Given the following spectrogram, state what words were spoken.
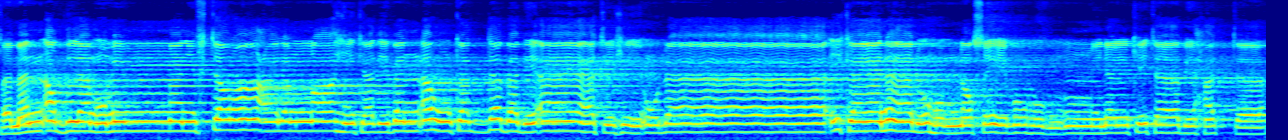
فمن أظلم ممن افترى على الله كذبا أو كذب بآياته أولئك ينالهم نصيبهم من الكتاب حتى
